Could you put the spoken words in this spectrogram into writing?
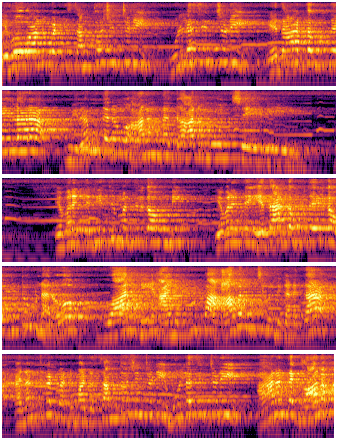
యహోవాను బట్టి సంతోషించుడి ఉల్లసించుడి యథార్థ ఉదయులారా మీరందరూ ఆనంద గానము ఎవరైతే నీతిమంతులుగా ఉండి ఎవరైతే యథార్థ హృదయాలుగా ఉంటూ ఉన్నారో వారిని ఆయన కృప ఆవరించి ఉంది కనుక ఆయన అంటున్నటువంటి మాట సంతోషించుడి ఉల్లసించుడి ఆనంద గానము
